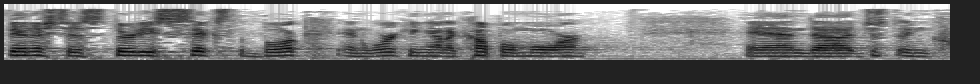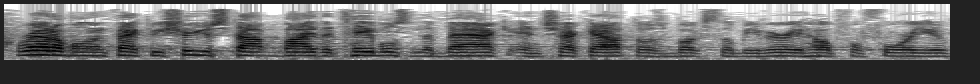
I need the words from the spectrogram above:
finished his 36th book and working on a couple more. And uh, just incredible. In fact, be sure you stop by the tables in the back and check out those books. They'll be very helpful for you.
